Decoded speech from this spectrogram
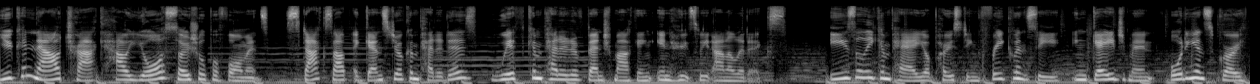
You can now track how your social performance stacks up against your competitors with competitive benchmarking in Hootsuite Analytics. Easily compare your posting frequency, engagement, audience growth,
